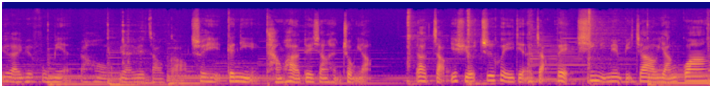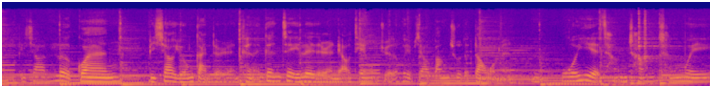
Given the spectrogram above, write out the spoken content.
越来越负面，然后越来越糟糕。所以跟你谈话的对象很重要。要找也许有智慧一点的长辈，心里面比较阳光、比较乐观、比较勇敢的人，可能跟这一类的人聊天，我觉得会比较帮助得到我们。我也常常成为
